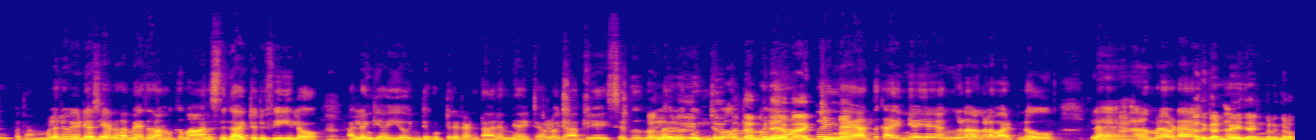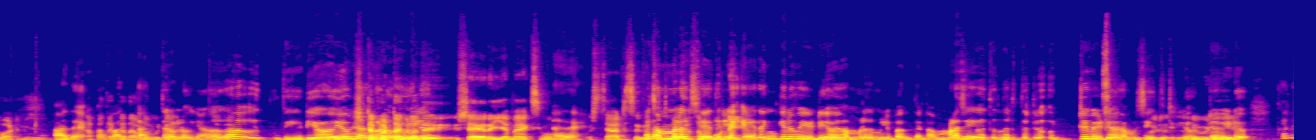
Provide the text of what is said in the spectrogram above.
ഇപ്പൊ നമ്മളൊരു വീഡിയോ ചെയ്യുന്ന സമയത്ത് നമുക്ക് മാനസികമായിട്ടൊരു ഫീലോ അല്ലെങ്കിൽ അയ്യോ എന്റെ കുട്ടിയെ രണ്ടാനമ്മയായിട്ടാണല്ലോ ഞാൻ അഭിനയിച്ചത് എന്നുള്ള ഒരു കുറ്റവും പിന്നെ അത് കഴിഞ്ഞു കഴിഞ്ഞാൽ ഞങ്ങൾ ഞങ്ങളെ പാട്ടിന് പോവും. അല്ലേ നമ്മളവിടെ അത് അത്രേ ഉള്ളൂ. ഞങ്ങൾക്ക് വീഡിയോയും നമ്മൾ ചെയ്യുക ഏതെങ്കിലും വീഡിയോ നമ്മൾ തമ്മിൽ ബന്ധമുണ്ട്. നമ്മളെ ജീവിതത്തിൽ നിർത്തിട്ട് ഒറ്റ വീഡിയോ നമ്മൾ ചെയ്തിട്ടില്ല. ഒറ്റ വീഡിയോ കാരണം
